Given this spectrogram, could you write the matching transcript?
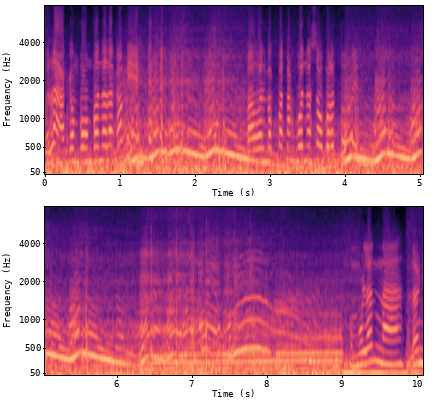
Wala, hanggang bomba na lang kami. Bawal magpatakbo ng sobrang tuwid. Umulan na. Alam nyo,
